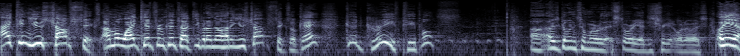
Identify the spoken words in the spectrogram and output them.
I can use chopsticks. I'm a white kid from Kentucky, but I know how to use chopsticks, okay? Good grief, people. Uh, I was going somewhere with that story. I just forget what it was. Oh, yeah.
